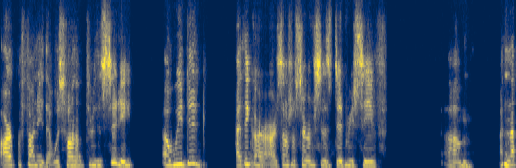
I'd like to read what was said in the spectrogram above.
ARPA funding that was funneled through the city, uh, we did, I think our, our social services did receive um, a,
